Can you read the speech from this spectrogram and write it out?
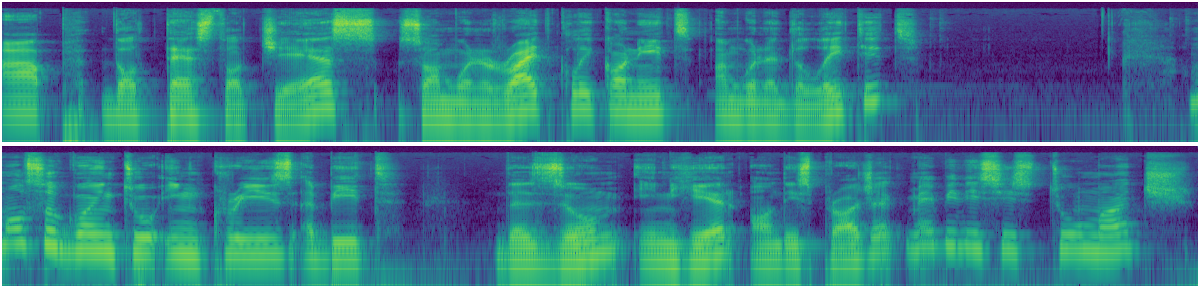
app.test.js, so I'm going to right click on it, I'm going to delete it. I'm also going to increase a bit the zoom in here on this project. Maybe this is too much,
